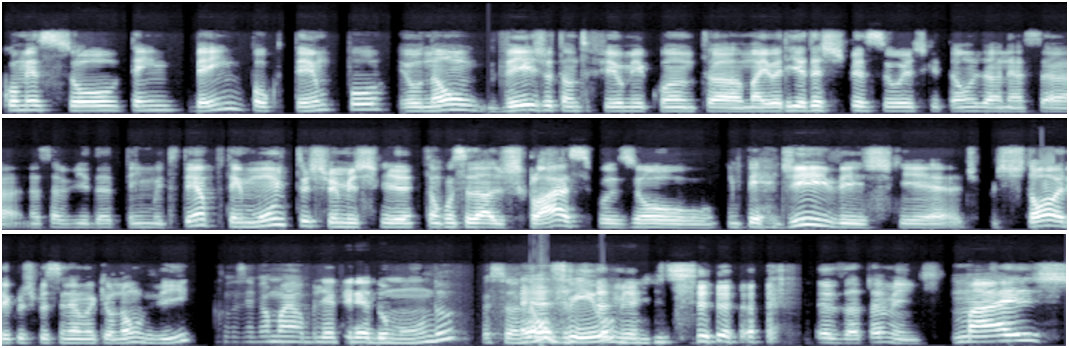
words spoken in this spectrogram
começou tem bem pouco tempo. Eu não vejo tanto filme filme quanto a maioria das pessoas que estão já nessa, nessa vida tem muito tempo. Tem muitos filmes que são considerados clássicos ou imperdíveis, que é tipo, históricos para o cinema que eu não vi. Inclusive a maior bilheteria do mundo, a pessoa não é, viu. Exatamente. exatamente. Mas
